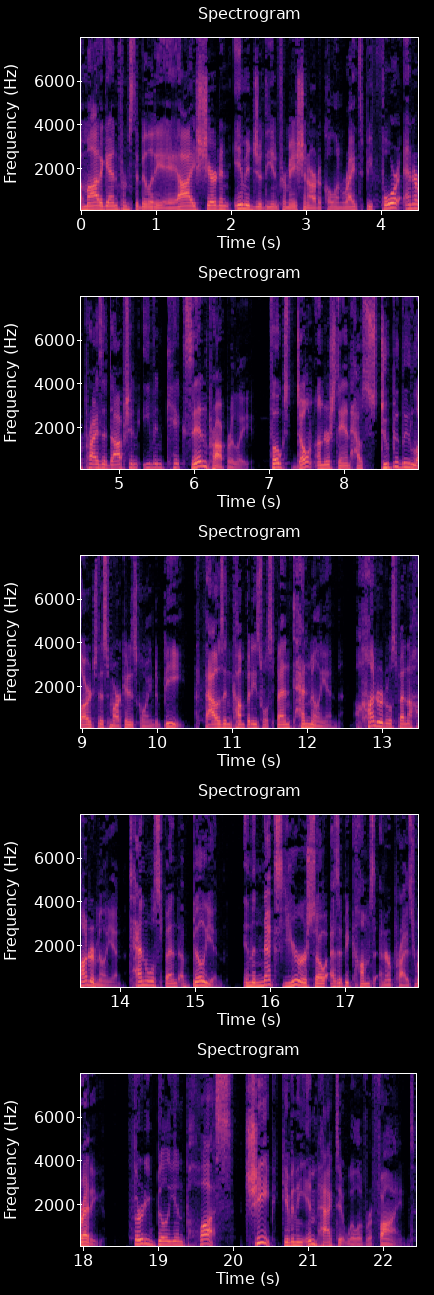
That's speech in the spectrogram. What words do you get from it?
Emad, again from Stability AI shared an image of the information article and writes before enterprise adoption even kicks in properly. Folks don't understand how stupidly large this market is going to be. A thousand companies will spend 10 million. A hundred will spend a hundred million. 10 will spend a billion. In the next year or so as it becomes enterprise ready. 30 billion plus. Cheap given the impact it will have refined.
